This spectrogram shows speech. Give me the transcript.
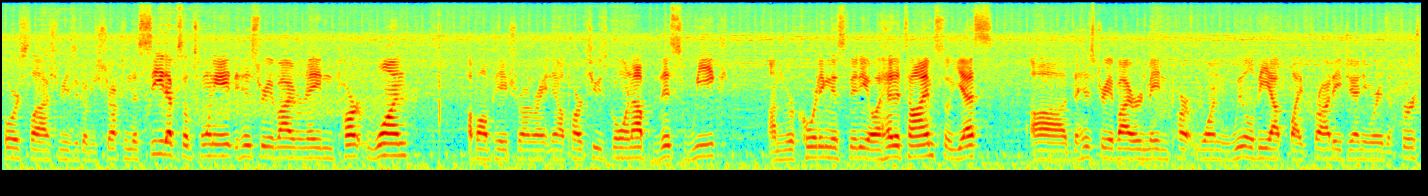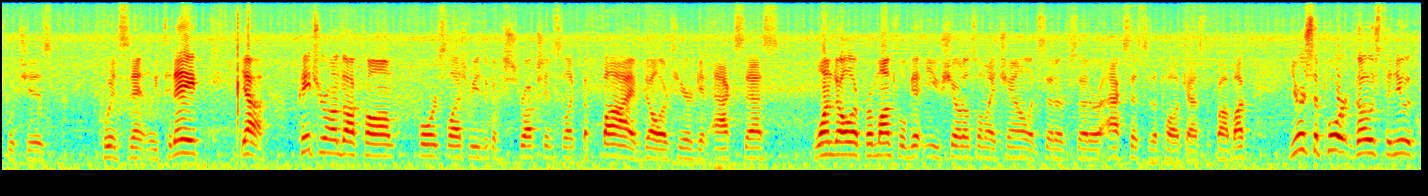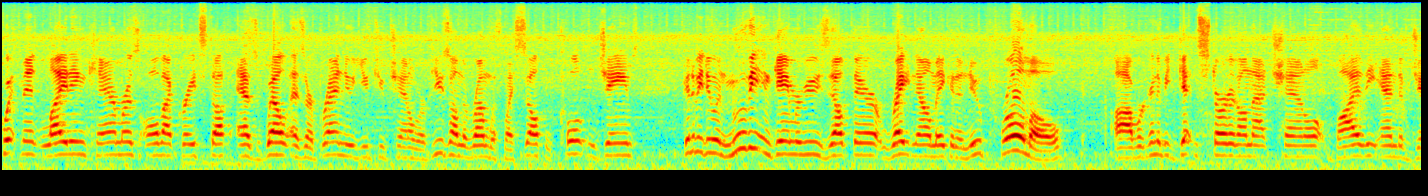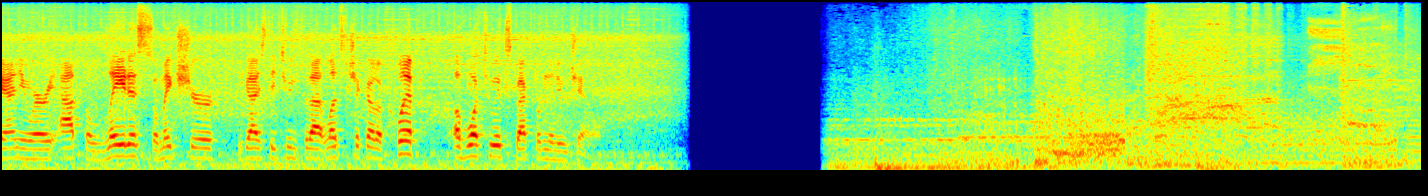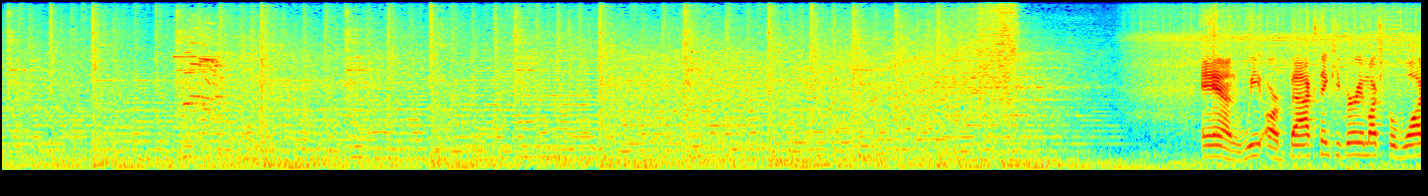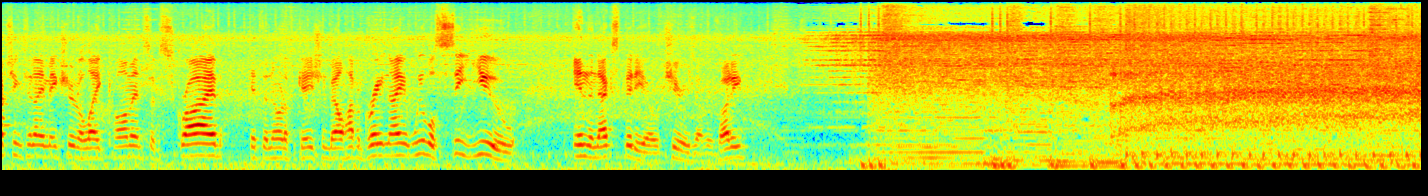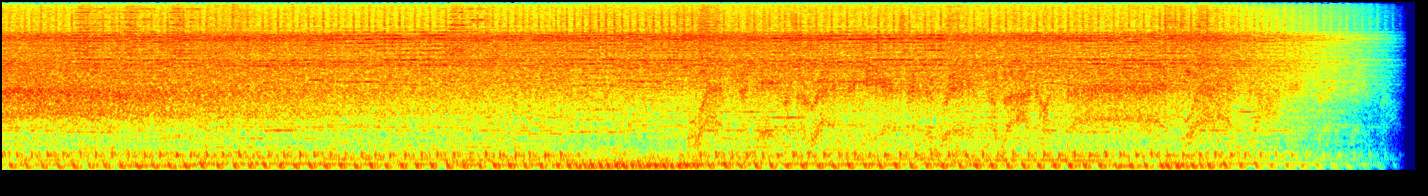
forward slash Music of Destruction. The Seed, episode 28, The History of Iron Maiden, part 1, up on Patreon right now. Part 2 is going up this week. I'm recording this video ahead of time, so yes, uh, the History of Iron Maiden Part 1 will be up by Friday, January the 1st, which is coincidentally today. Yeah, patreon.com forward slash music of destruction. Select the $5 tier, get access. $1 per month will get you shoutouts on my channel, etc., etc. Access to the podcast for 5 bucks. Your support goes to new equipment, lighting, cameras, all that great stuff, as well as our brand new YouTube channel, Reviews on the Run with myself and Colton James. Going to be doing movie and game reviews out there right now, making a new promo uh, we're going to be getting started on that channel by the end of January at the latest, so make sure you guys stay tuned for that. Let's check out a clip of what to expect from the new channel. And we are back. Thank you very much for watching tonight. Make sure to like, comment, subscribe, hit the notification bell. Have a great night. We will see you in the next video. Cheers, everybody.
